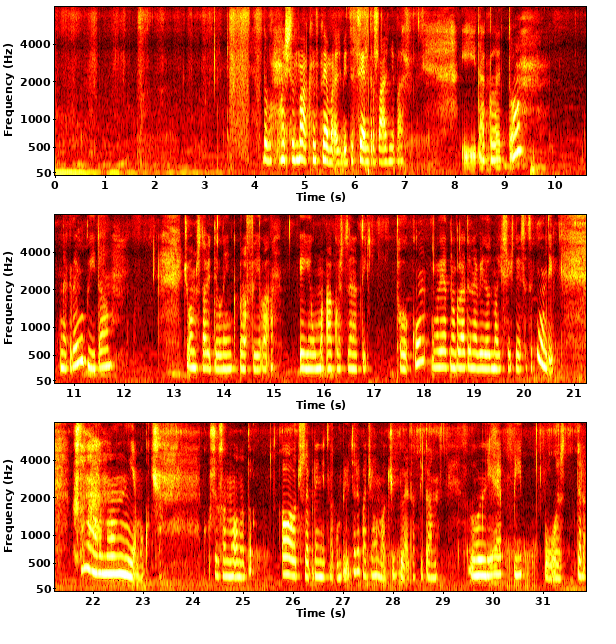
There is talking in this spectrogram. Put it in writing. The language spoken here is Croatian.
Dobro, možeš se maknuti, ne moraš biti u centru pažnje baš. I dakle to. Na kraju videa ću vam staviti link profila. I ako ste na TikToku, vjerojatno gledate na video od mojih 60 sekundi. Što naravno nije moguće. Pokušao sam ono to. Ovo ću sve prenijeti na kompjutere pa ćemo moći gledati ga. Lijepi pozdrav.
